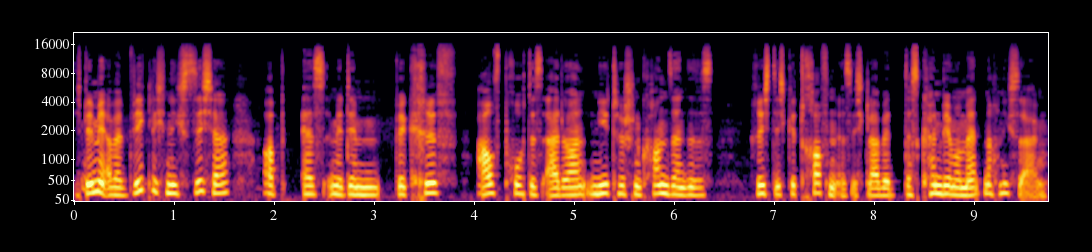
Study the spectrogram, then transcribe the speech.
Ich bin mir aber wirklich nicht sicher, ob es mit dem Begriff Aufbruch des adornitischen Konsenses richtig getroffen ist. Ich glaube, das können wir im Moment noch nicht sagen.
